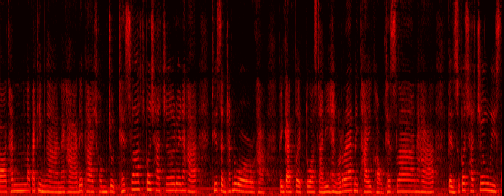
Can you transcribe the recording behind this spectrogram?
็ท่านแล้วก็ทีมงานนะคะ ได้พาชมจุด Tesla Supercharger ด้วยนะคะ ที่ Central World ค่ะ เป็นการเปิดตัวสถานีแห่งแรกในไทยของ Tesla นะคะ เป็น Supercharger V3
